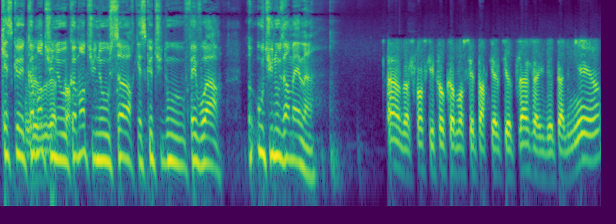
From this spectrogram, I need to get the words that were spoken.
Qu'est-ce que, comment tu nous, comment tu nous sors Qu'est-ce que tu nous fais voir Où tu nous emmènes? Ah, bah, je pense qu'il faut commencer par quelques plages avec des palmiers. Hein.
